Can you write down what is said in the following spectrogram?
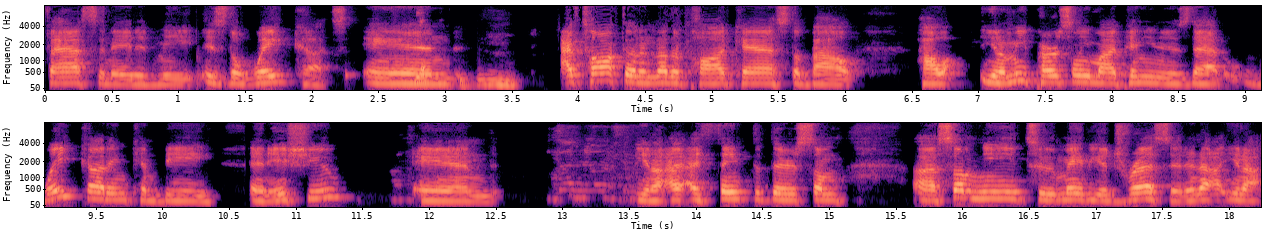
fascinated me is the weight cuts. And I've talked on another podcast about how, you know, me personally, my opinion is that weight cutting can be an issue. And, you know, I, I think that there's some uh, some need to maybe address it. And I, you know,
